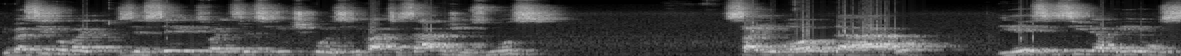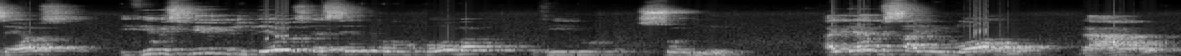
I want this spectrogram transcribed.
E o versículo vai 16 vai dizer a seguinte coisa: que batizado Jesus saiu logo da água, e eis que se lhe abriram os céus, e viu o Espírito de Deus descendo como pomba vindo sobre ele. A ideia do saiu logo da água,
